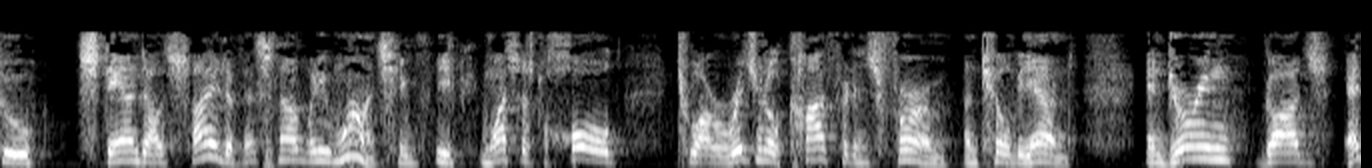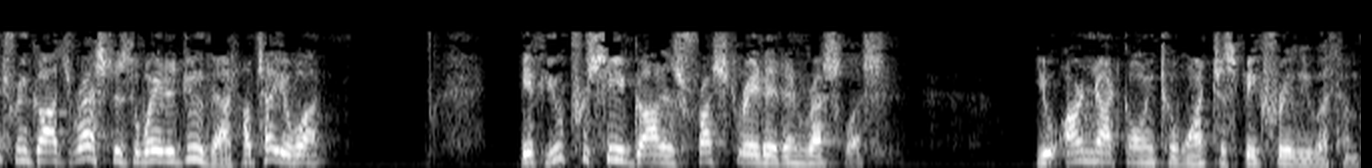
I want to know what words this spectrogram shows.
to stand outside of that's not what he wants. He, he wants us to hold to our original confidence firm until the end. Enduring God's, entering God's rest is the way to do that. I'll tell you what. If you perceive God as frustrated and restless, you are not going to want to speak freely with Him.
